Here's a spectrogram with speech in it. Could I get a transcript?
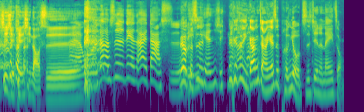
谢谢天心老 师。哎，我们那个是恋爱大使。没有，可是天心。可是你刚刚讲应该是朋友之间的那一种，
